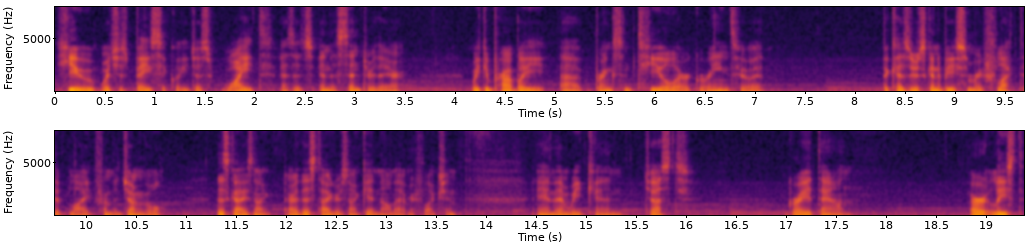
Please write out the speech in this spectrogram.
hue, which is basically just white as it's in the center there. We could probably uh, bring some teal or green to it because there's going to be some reflective light from the jungle. This guy's not, or this tiger's not getting all that reflection. And then we can just gray it down. Or at least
